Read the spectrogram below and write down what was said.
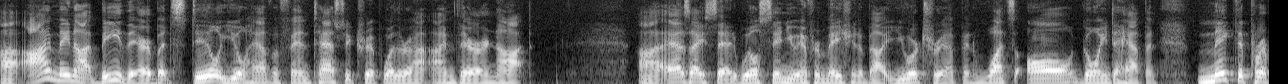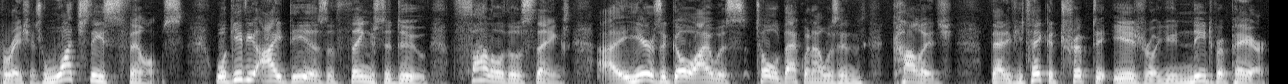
Uh, I may not be there, but still you'll have a fantastic trip whether I, am there or not. Uh, as I said, we'll send you information about your trip and what's all going to happen. Make the preparations. Watch these films. We'll give you ideas of things to do. Follow those things. Uh, years ago, I was told back when I was in college that if you take a trip to Israel, you need to prepare.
